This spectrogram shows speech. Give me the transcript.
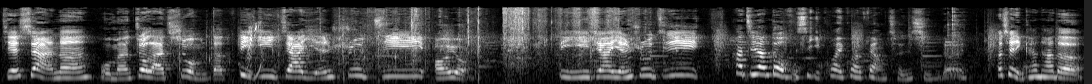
接下来呢，我们就来吃我们的第一家盐酥鸡。哦呦，第一家盐酥鸡。它鸡蛋豆腐是一块一块非常成型的，而且你看它的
